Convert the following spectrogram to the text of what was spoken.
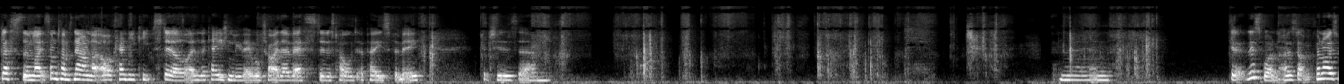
Bless them, like sometimes now I'm like, oh, can you keep still? And occasionally they will try their best to just hold a pose for me, which is um, and then yeah, this one I was when I was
